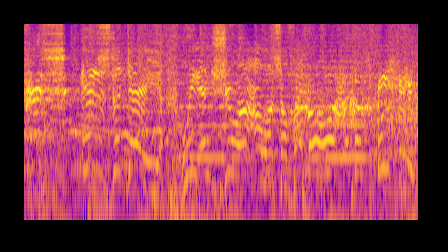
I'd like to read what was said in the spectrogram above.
This is the day we ensure our survival as a species.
